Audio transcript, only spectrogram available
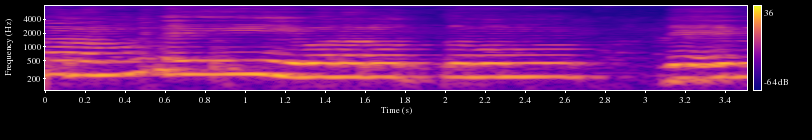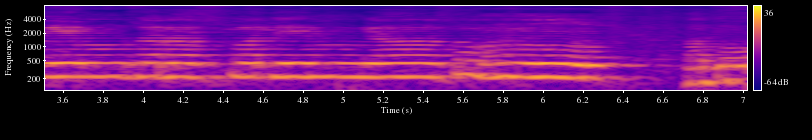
परं दैव नरोत्तमं देवीं सरस्वतीं व्यासं ततो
